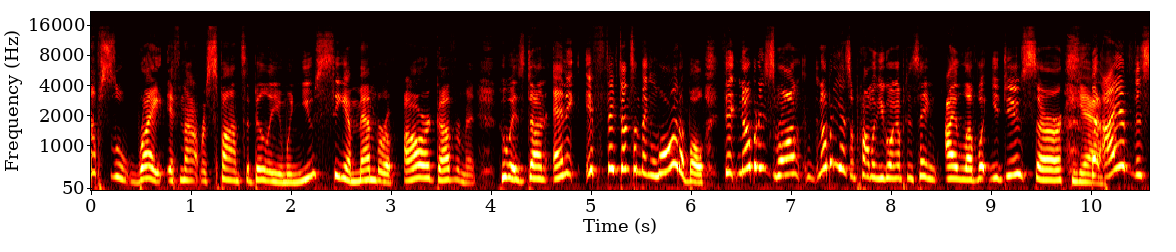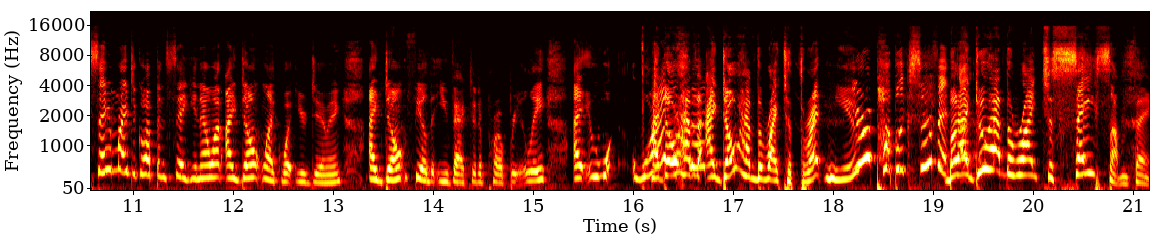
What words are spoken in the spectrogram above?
absolute right, if not responsibility, when you see a member of our government who has done any, if they've done something laudable, that nobody's wrong, nobody has a problem with you going up and saying, "I love what you do, sir." Yeah. But I have the same right to go up and say, "You know what? I don't like what you're doing. I don't feel that you've acted appropriately. I wh- why I don't have that- I don't have the right to threaten you. You're a public servant, but I do have the right to say something.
